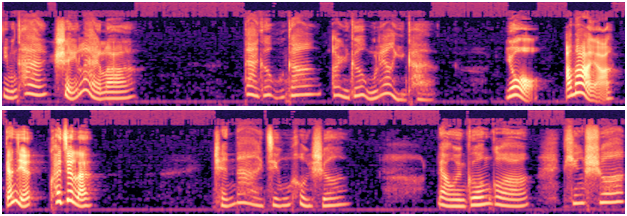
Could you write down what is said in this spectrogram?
你们看谁来了？大哥吴刚，二哥吴亮一看，哟，阿娜呀，赶紧快进来。陈娜进屋后说：“两位哥哥，听说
